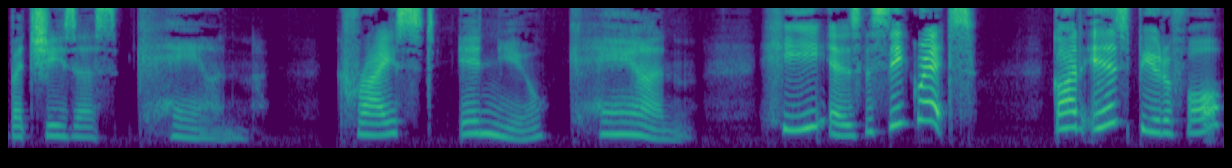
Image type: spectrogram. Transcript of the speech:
But Jesus can. Christ in you can. He is the secret. God is beautiful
